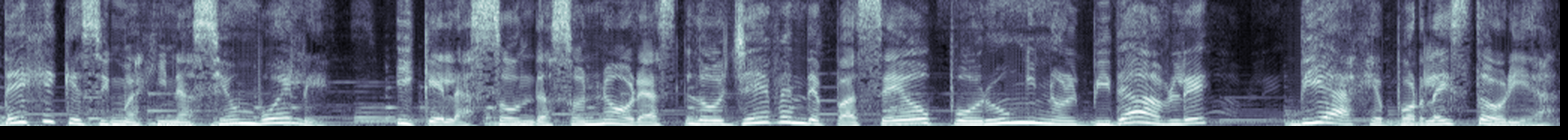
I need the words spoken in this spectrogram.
Deje que su imaginación vuele y que las ondas sonoras lo lleven de paseo por un inolvidable viaje por la historia.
